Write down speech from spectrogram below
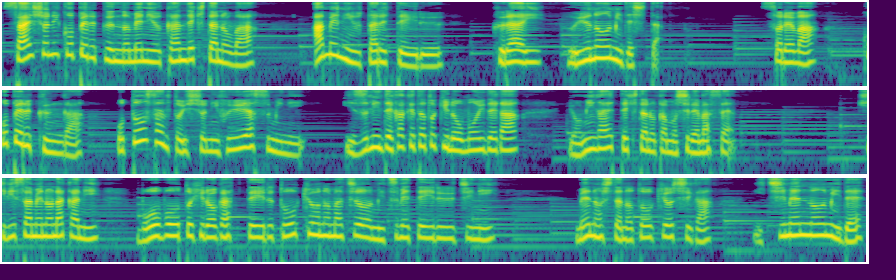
最初にコペル君の目に浮かんできたのは、雨に打たれている暗い冬の海でした。それは、コペル君がお父さんと一緒に冬休みに伊豆に出かけた時の思い出が蘇ってきたのかもしれません。霧雨の中にぼうぼうと広がっている東京の街を見つめているうちに、目の下の東京市が一面の海で、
